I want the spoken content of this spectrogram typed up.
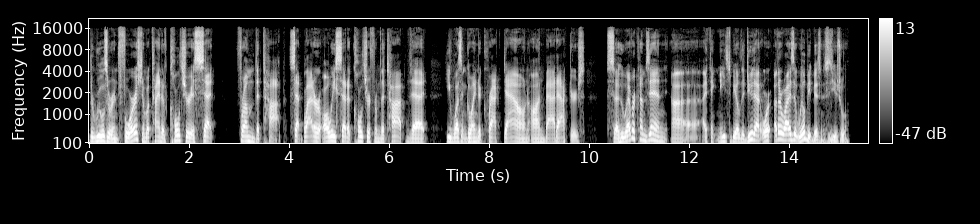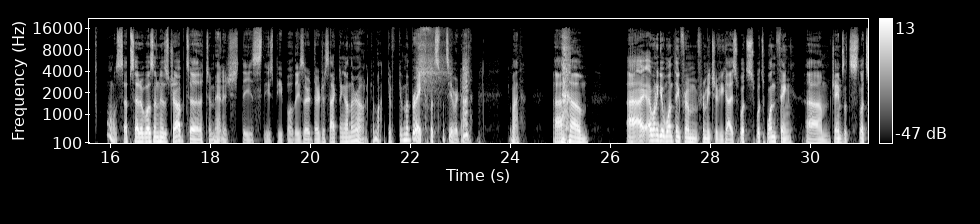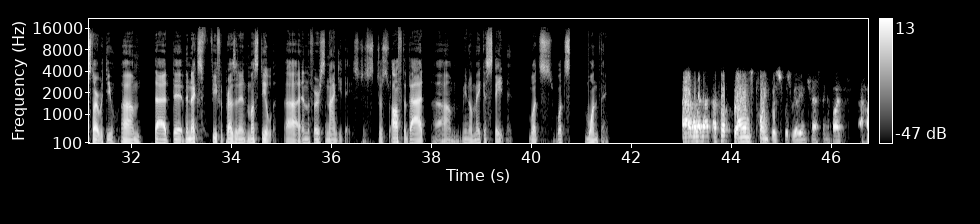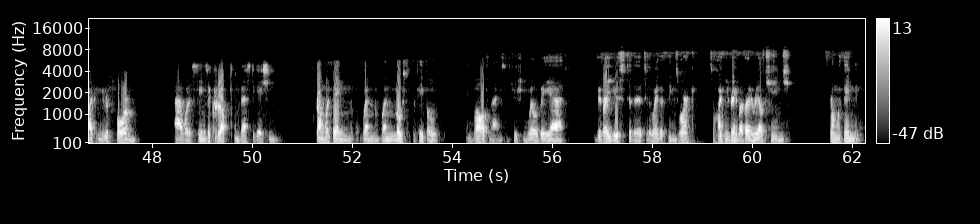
the rules are enforced, and what kind of culture is set from the top. Sepp Blatter always set a culture from the top that he wasn't going to crack down on bad actors. So whoever comes in, uh, I think, needs to be able to do that, or otherwise it will be business as usual. Well, Sepp said it wasn't his job to to manage these these people. These are they're just acting on their own. Come on, give give him a break. What's what's he ever done? Come on. Um, I I want to get one thing from from each of you guys. What's what's one thing? Um, James, let's let's start with you. Um, that the the next FIFA president must deal with uh, in the first ninety days. Just just off the bat, um, you know, make a statement. What's what's one thing? Uh, well, I, I, thought Brian's point was was really interesting about how can you reform uh, what is seen as a corrupt investigation from within when when most of the people involved in that institution will be uh, be very used to the to the way that things work. So how can you bring about very real change from within,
